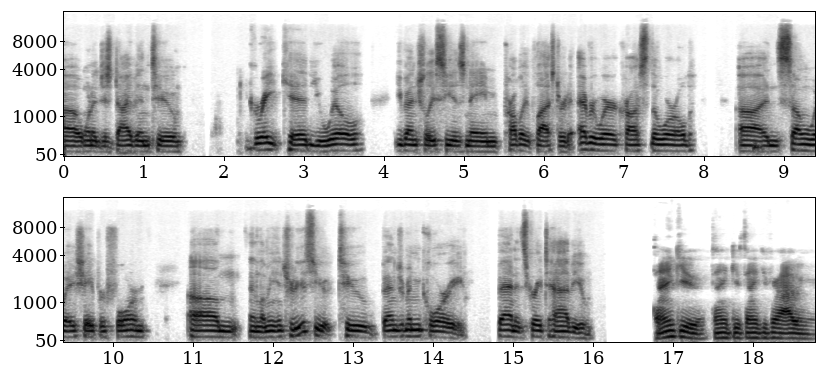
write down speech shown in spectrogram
uh, want to just dive into. Great kid. You will eventually see his name probably plastered everywhere across the world uh, in some way, shape, or form. Um, and let me introduce you to Benjamin Chory. Ben, it's great to have you. Thank you. Thank you. Thank you for having me.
